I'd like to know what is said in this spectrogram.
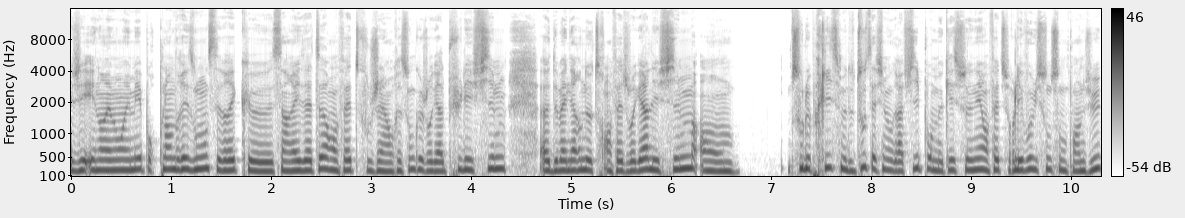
J'ai énormément aimé pour plein de raisons. C'est vrai que c'est un réalisateur en fait où j'ai l'impression que je regarde plus les films de manière En fait, je regarde les films en sous le prisme de toute sa filmographie pour me questionner en fait sur l'évolution de son point de vue,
